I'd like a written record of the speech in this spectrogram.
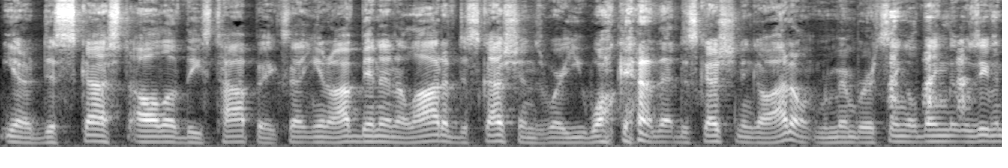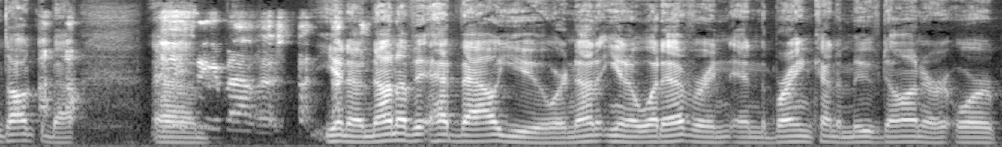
you know discussed all of these topics. You know, I've been in a lot of discussions where you walk out of that discussion and go, I don't remember a single thing that was even talked about. Um, about it. you know, none of it had value or none, you know, whatever, and, and the brain kind of moved on, or or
